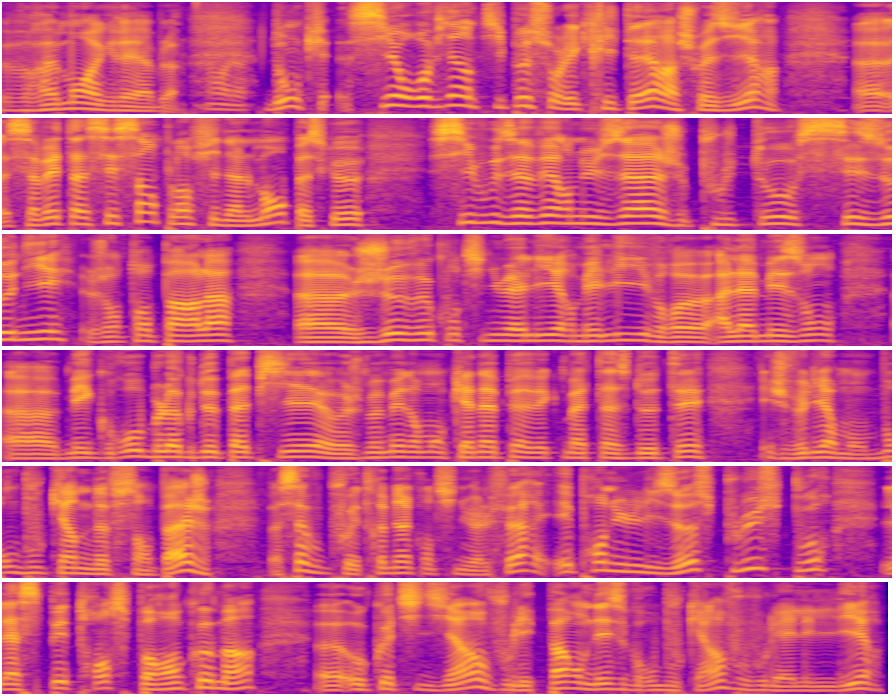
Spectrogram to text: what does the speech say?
vraiment agréable. Voilà. Donc, si on revient un petit peu sur les critères à choisir, ça va être assez simple hein, finalement, parce que si vous avez un usage plutôt saisonnier, j'entends par là, euh, je veux continuer à lire mes livres euh, à la maison, euh, mes gros blocs de papier, je me mets dans mon canapé avec ma tasse de thé et je veux lire mon bon bouquin de 900 pages, bah ça vous pouvez très bien continuer à le faire et prendre une liseuse plus pour l'aspect transport en commun au quotidien. Vous voulez pas emmener ce gros bouquin, vous voulez aller le lire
